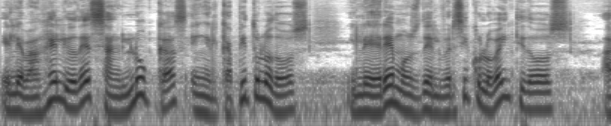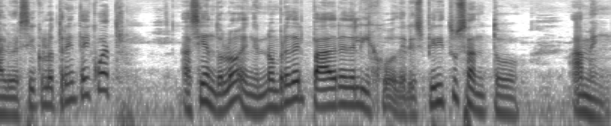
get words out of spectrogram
el Evangelio de San Lucas en el capítulo 2 y leeremos del versículo 22 al versículo 34, haciéndolo en el nombre del Padre, del Hijo, del Espíritu Santo. Amén.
